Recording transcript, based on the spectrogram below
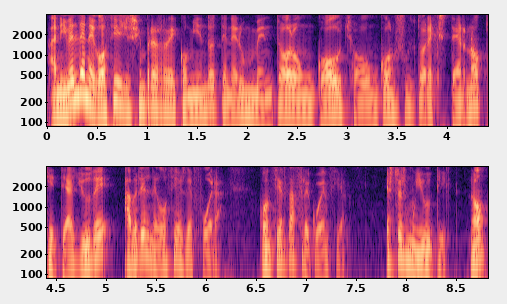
a nivel de negocio, yo siempre recomiendo tener un mentor o un coach o un consultor externo que te ayude a ver el negocio desde fuera, con cierta frecuencia. Esto es muy útil, ¿no?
